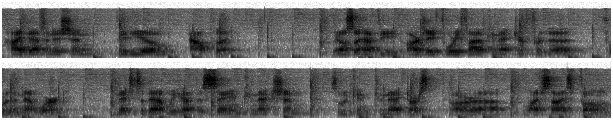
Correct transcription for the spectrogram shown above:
high definition video output. We also have the RJ45 connector for the, for the network. Next to that we have the same connection so we can connect our, our uh, Lifesize Phone.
